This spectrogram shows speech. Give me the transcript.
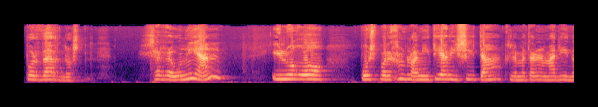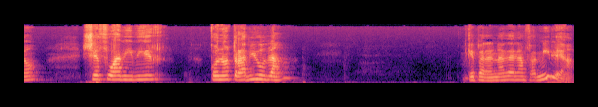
por darnos. Se reunían y luego, pues por ejemplo, a mi tía Visita, que le mataron el marido, se fue a vivir con otra viuda, que para nada eran familia,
